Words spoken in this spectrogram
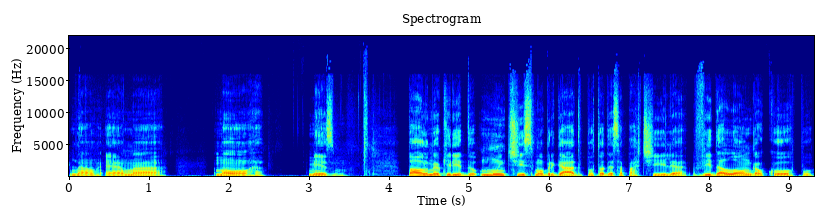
Não, é uma, uma honra, mesmo. Paulo, meu querido, muitíssimo obrigado por toda essa partilha. Vida longa ao corpo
